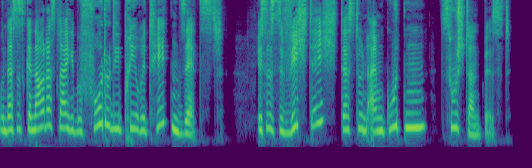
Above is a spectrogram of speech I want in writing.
Und das ist genau das Gleiche. Bevor du die Prioritäten setzt, ist es wichtig, dass du in einem guten Zustand bist.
